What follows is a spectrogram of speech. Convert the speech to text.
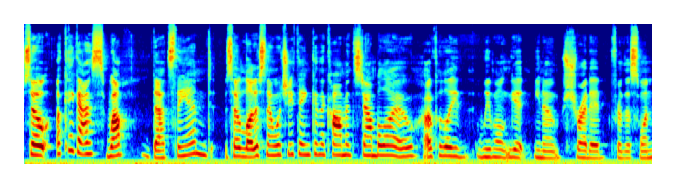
So, okay, guys. Well, that's the end. So, let us know what you think in the comments down below. Hopefully, we won't get, you know, shredded for this one.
